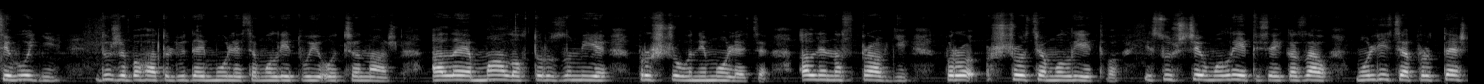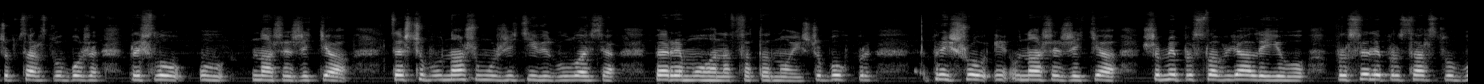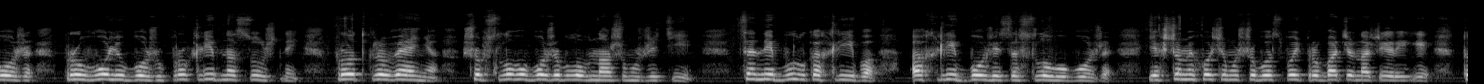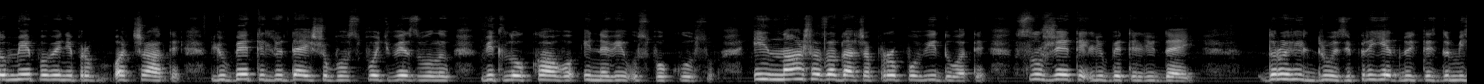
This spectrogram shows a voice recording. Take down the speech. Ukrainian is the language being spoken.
Сьогодні дуже багато людей моляться молитвою Отче наш, але мало хто розуміє, про що вони моляться. Але насправді про що ця молитва? Ісус вчив молитися і казав, моліться про те, щоб Царство Боже прийшло у наше життя. Це щоб у нашому житті відбулася перемога над сатаною, щоб Бог при- прийшов і у наше життя, щоб ми прославляли Його, просили про Царство Боже, про волю Божу, про хліб насушний, про откровення, щоб Слово Боже було в нашому житті. Це не булка хліба, а хліб Божий це Слово Боже. Якщо ми хочемо, щоб Господь пробачив наші гріхи, то ми повинні пробачати, любити людей, щоб Господь визволив від лукаво і не вів у спокусу. І наша задача проповідувати, служити, любити людей. Дорогі друзі, приєднуйтесь до місця.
